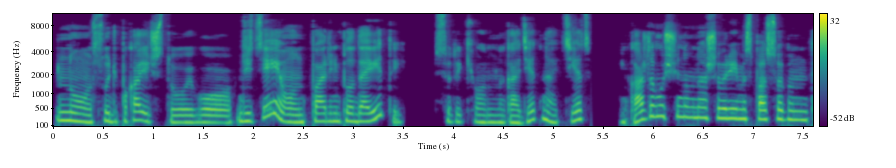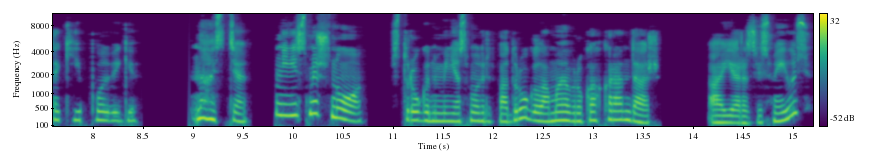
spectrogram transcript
Но, судя по количеству его детей, он парень плодовитый. Все-таки он многодетный отец. Не каждый мужчина в наше время способен на такие подвиги. «Настя, мне не смешно!» Строго на меня смотрит подруга, ломая в руках карандаш. А я разве смеюсь?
